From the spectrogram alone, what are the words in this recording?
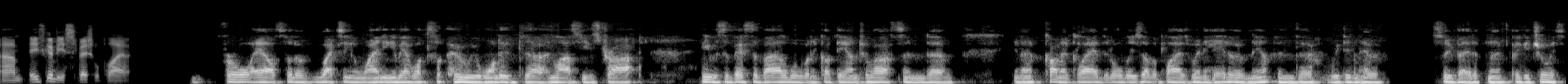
Um, he's going to be a special player. For all our sort of waxing and waning about what who we wanted uh, in last year's draft, he was the best available when it got down to us, and um, you know, kind of glad that all these other players went ahead of him now, and uh, we didn't have Sue Bader no bigger choice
